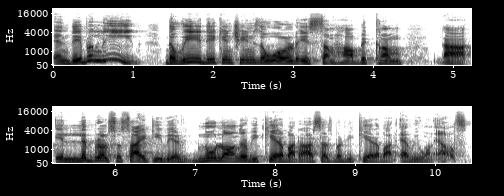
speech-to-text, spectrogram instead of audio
and they believe the way they can change the world is somehow become uh, a liberal society where no longer we care about ourselves, but we care about everyone else.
